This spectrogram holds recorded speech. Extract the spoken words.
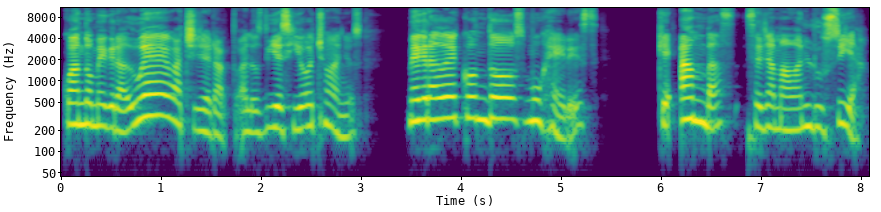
cuando me gradué de bachillerato a los 18 años, me gradué con dos mujeres que ambas se llamaban Lucía,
